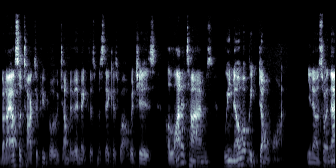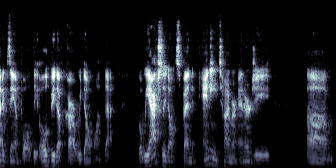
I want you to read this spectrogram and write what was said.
but I also talk to people who tell me they make this mistake as well, which is a lot of times we know what we don't want. You know, so in that example, the old beat up car, we don't want that. But we actually don't spend any time or energy um,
